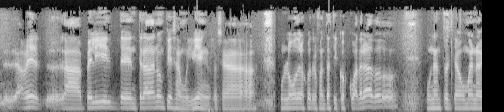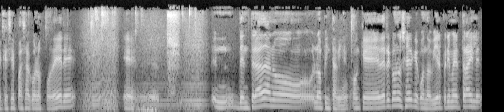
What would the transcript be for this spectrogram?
eh, a ver, la peli de entrada no empieza muy bien. O sea, un logo de los cuatro fantásticos cuadrado, una antorcha humana que se pasa con los poderes. Eh, de entrada no, no pinta bien. Aunque he de reconocer que cuando vi el primer tráiler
